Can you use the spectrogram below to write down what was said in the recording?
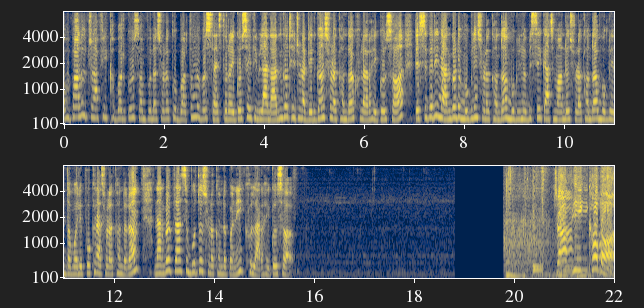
अब पालो ट्राफिक खबरको सम्पूर्ण सड़कको वर्तमान अवस्था यस्तो रहेको छ। यति बेला नारायणगढ हेटौँडा वीरगंज सड़क खण्ड खुला रहेको छ। त्यसै गरी नारायणगढ मुगलिन सड़क खण्ड मुगलिन विषय काठमाडौँ सड़क खण्ड मुगलिन दमोली पोखरा सड़क खण्ड र नारायणगढ प्रासी बोटो सड़क खण्ड पनि खुला रहेको छ। ट्राफिक खबर।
